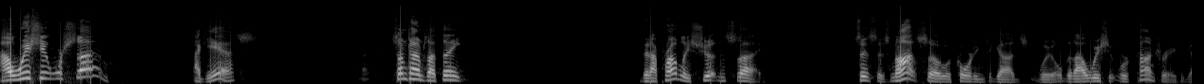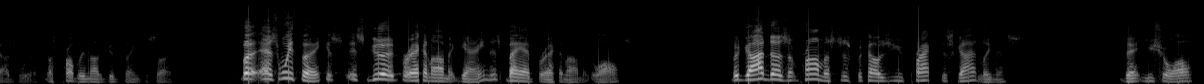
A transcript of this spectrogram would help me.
I wish it were so, I guess. Sometimes I think that I probably shouldn't say, since it's not so according to God's will, that I wish it were contrary to God's will. That's probably not a good thing to say. But as we think, it's, it's good for economic gain, it's bad for economic loss. But God doesn't promise just because you practice godliness that you shall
